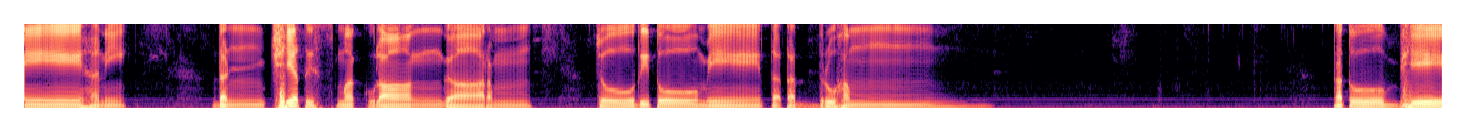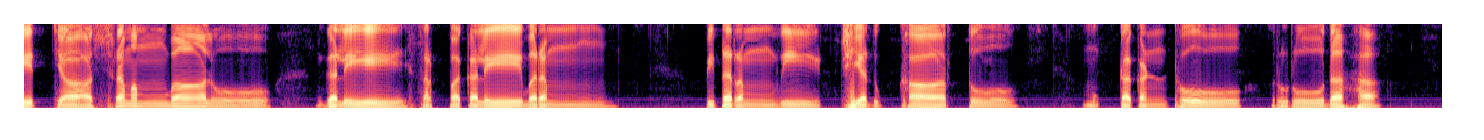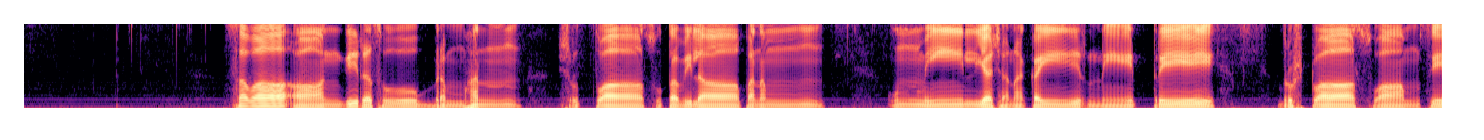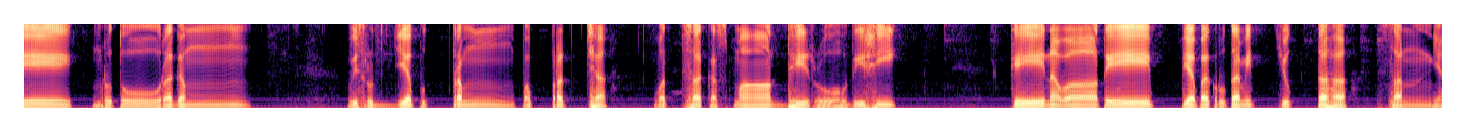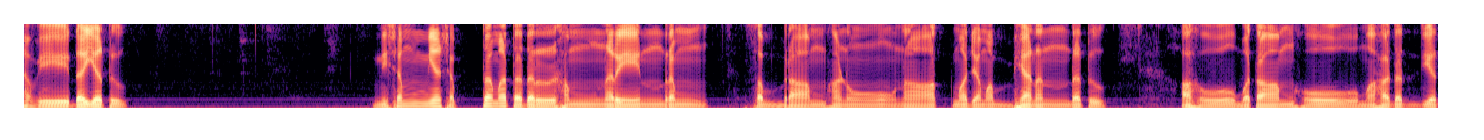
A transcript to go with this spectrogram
दङ्क्ष्यति स्म कुलाङ्गारम् चोदितो मे ततद्रुहम् ततोऽभ्येत्याश्रमं बालो गले सर्पकलेबरम्। पितरं वीक्ष्य दुःखार्तो मुक्तकण्ठो रुरोदः स वा आङ्गिरसो ब्रह्मन् श्रुत्वा सुतविलापनम् उन्मील्यशनकैर्नेत्रे दृष्ट्वा स्वांसे मृतोरगम्। विसृज्य पुत्रं पप्रच्छ वत्स कस्माद्धिरोदिषि केन वा तेऽप्यपकृतमित्युक्तः सन्न्यवेदयत्। निशम्यशप्तमतदर्हं नरेन्द्रं स ब्राह्मणो नात्मजमभ्यनन्दत् अहो बतां हो महदद्य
